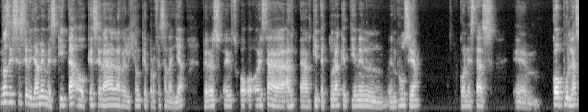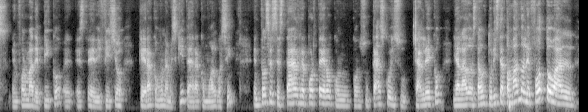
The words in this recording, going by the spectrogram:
no sé si se le llame mezquita o qué será la religión que profesan allá, pero es, es esa arquitectura que tienen en Rusia con estas em, cópulas en forma de pico, e, este edificio que era como una mezquita, era como algo así. Entonces está el reportero con, con su casco y su chaleco y al lado está un turista tomándole foto al,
